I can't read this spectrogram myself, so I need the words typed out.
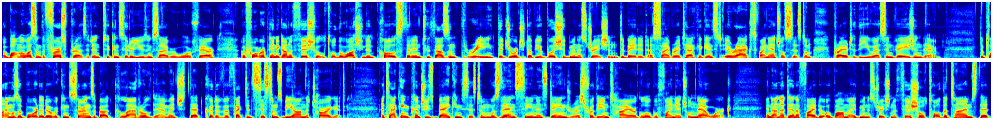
Obama wasn't the first president to consider using cyber warfare. A former Pentagon official told the Washington Post that in 2003, the George W. Bush administration debated a cyber attack against Iraq's financial system prior to the U.S. invasion there. The plan was aborted over concerns about collateral damage that could have affected systems beyond the target. Attacking a country's banking system was then seen as dangerous for the entire global financial network. An unidentified Obama administration official told The Times that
